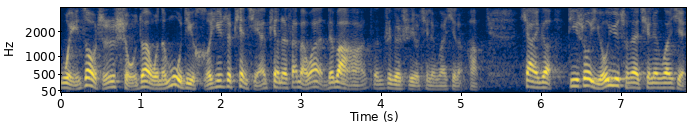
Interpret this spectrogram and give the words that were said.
伪造只是手段，我的目的核心是骗钱，骗了三百万，对吧？啊，这个是有牵连关系的，哈。下一个，第一说，由于存在牵连关系，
